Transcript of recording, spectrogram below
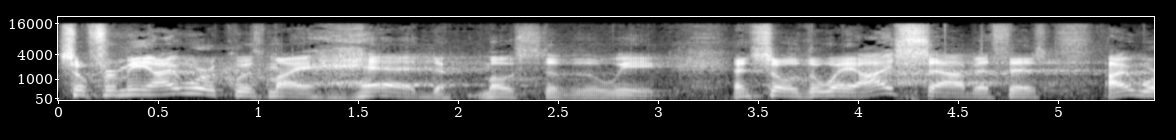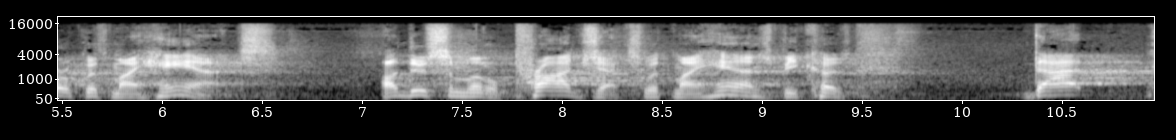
So for me, I work with my head most of the week. And so the way I Sabbath is I work with my hands. I'll do some little projects with my hands because that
